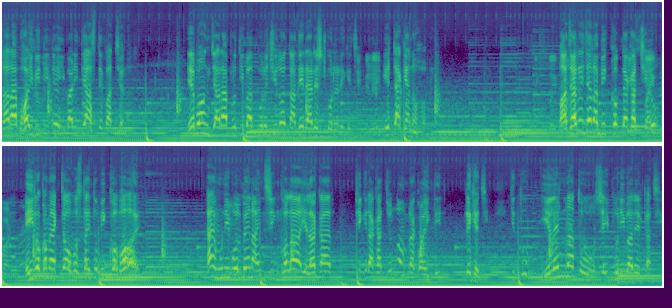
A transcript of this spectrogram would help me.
তারা ভয়ভীতিতে এই বাড়িতে আসতে পারছে না। এবং যারা প্রতিবাদ করেছিল তাদের অ্যারেস্ট করে রেখেছে। এটা কেন হবে? বাজারে যারা বিক্ষোভ দেখাচ্ছিল এই রকম একটা অবস্থায় তো বিক্ষোভ হয়। হ্যাঁ উনি বলবেন আইন শৃঙ্খলা এলাকার ঠিক রাখার জন্য আমরা কয়েকদিন রেখেছি কিন্তু এলেন না তো সেই পরিবারের কাছে।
